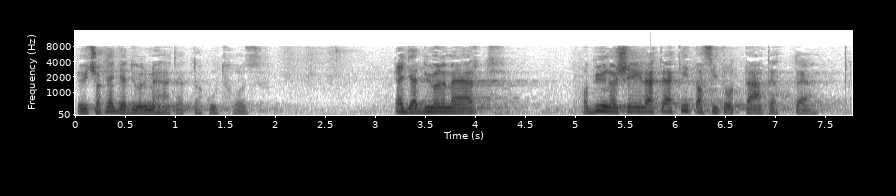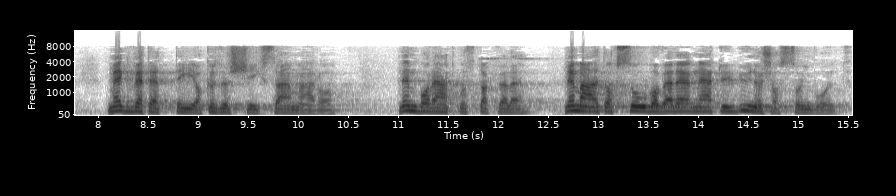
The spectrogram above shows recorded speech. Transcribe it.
Ő csak egyedül mehetett a kuthoz. Egyedül, mert a bűnös élete kitaszítottá tette, megvetetté a közösség számára. Nem barátkoztak vele, nem álltak szóba vele, mert ő bűnös asszony volt.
